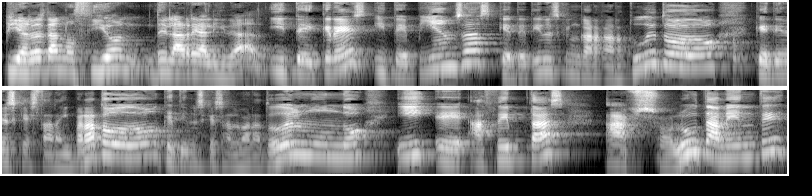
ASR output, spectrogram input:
pierdes la noción de la realidad. y te crees y te piensas que te tienes que encargar tú de todo, que tienes que estar ahí para todo, que tienes que salvar a todo el mundo y eh, aceptas absolutamente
